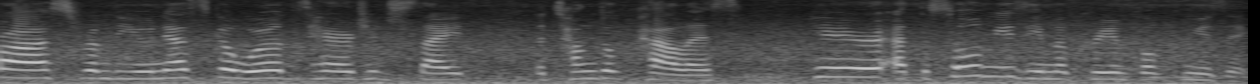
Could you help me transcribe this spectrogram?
across from the UNESCO World Heritage Site, the Changdok Palace, here at the Seoul Museum of Korean Folk Music.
